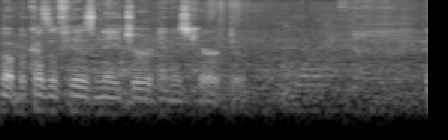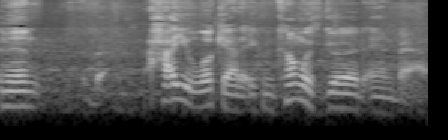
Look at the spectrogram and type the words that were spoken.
but because of his nature and his character. And then how you look at it, it can come with good and bad.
